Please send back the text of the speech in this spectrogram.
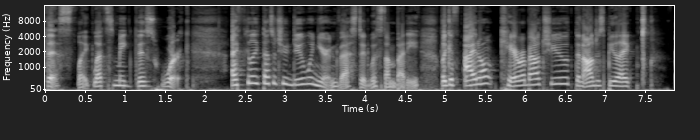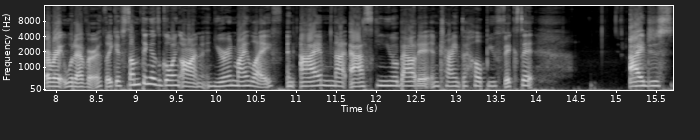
this. Like, let's make this work. I feel like that's what you do when you're invested with somebody. Like, if I don't care about you, then I'll just be like, all right, whatever. Like, if something is going on and you're in my life and I'm not asking you about it and trying to help you fix it, I just,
